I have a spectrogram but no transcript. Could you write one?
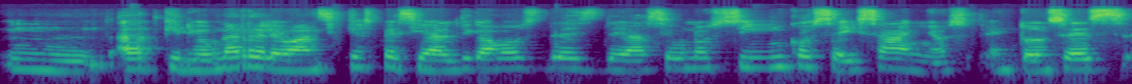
mm, adquirió una relevancia especial, digamos, desde hace unos 5 o 6 años. Entonces,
